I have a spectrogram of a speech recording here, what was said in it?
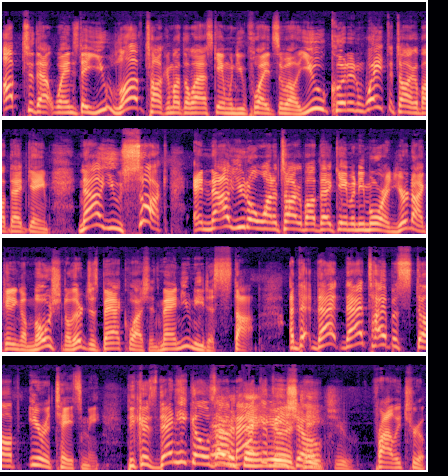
up to that Wednesday, you loved talking about the last game when you played so well. You couldn't wait to talk about that game. Now you suck, and now you don't want to talk about that game anymore, and you're not getting emotional. They're just bad questions. Man, you need to stop. Uh, That that, that type of stuff irritates me because then he goes Everything on McAfee's show. you. Probably true.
